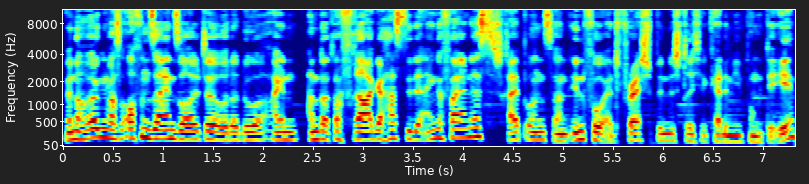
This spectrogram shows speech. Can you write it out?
Wenn noch irgendwas offen sein sollte oder du eine andere Frage hast, die dir eingefallen ist, schreib uns an info at fresh-academy.de.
